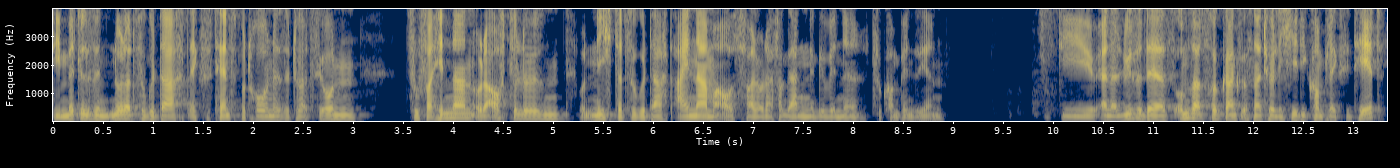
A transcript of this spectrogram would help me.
Die Mittel sind nur dazu gedacht, existenzbedrohende Situationen zu verhindern oder aufzulösen und nicht dazu gedacht, Einnahmeausfall oder vergangene Gewinne zu kompensieren. Die Analyse des Umsatzrückgangs ist natürlich hier die Komplexität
